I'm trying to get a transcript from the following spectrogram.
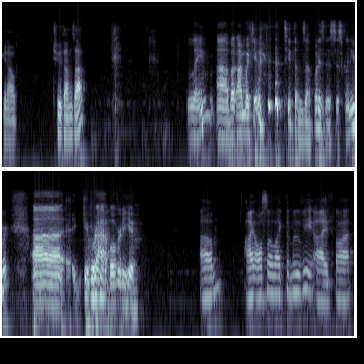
you know, two thumbs up. Lame, uh, but I'm with you. two thumbs up. What is this, Siskel Ebert? Uh, Rab, over to you. Um, I also liked the movie. I thought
